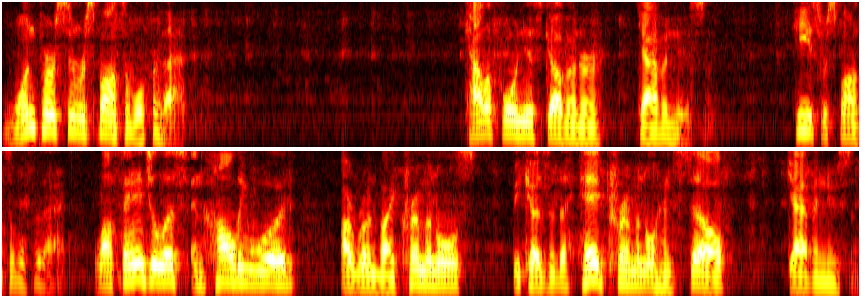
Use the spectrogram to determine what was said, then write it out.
one person responsible for that California's governor, Gavin Newsom. He's responsible for that. Los Angeles and Hollywood are run by criminals because of the head criminal himself, Gavin Newsom.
